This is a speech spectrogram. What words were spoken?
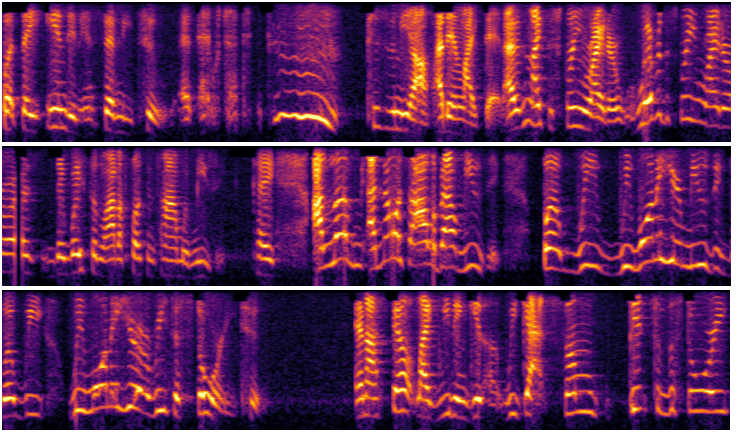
but they ended in 72, at, at, which I, mm, pisses me off. I didn't like that. I didn't like the screenwriter. Whoever the screenwriter was, they wasted a lot of fucking time with music. Okay, I love. I know it's all about music, but we we want to hear music, but we we want to hear Aretha's story too. And I felt like we didn't get we got some bits of the story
